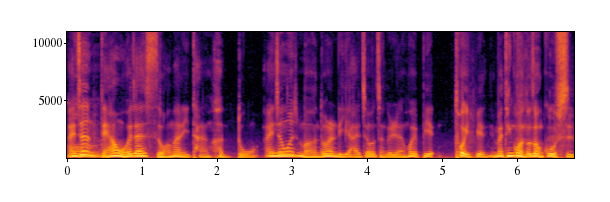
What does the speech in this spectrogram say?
癌症，等一下我会在死亡那里谈很多。嗯、癌症为什么很多人离癌之后整个人会变蜕变？有没有听过很多这种故事？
